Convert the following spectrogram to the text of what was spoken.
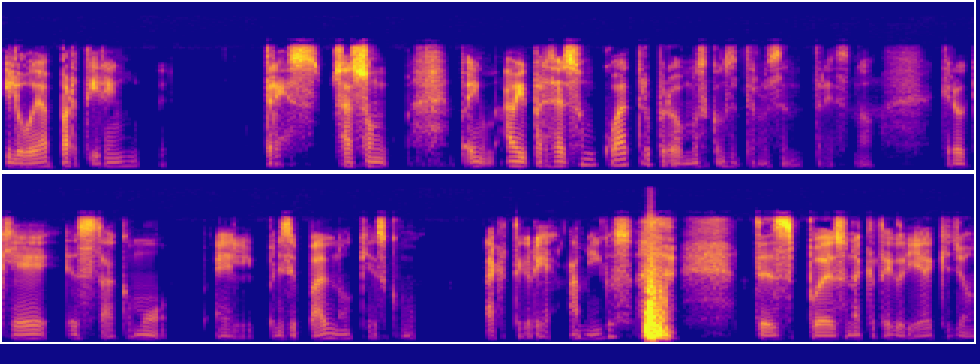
Y lo voy a partir en tres. O sea, son, a mi parecer son cuatro, pero vamos a concentrarnos en tres, ¿no? Creo que está como el principal, ¿no? Que es como la categoría amigos. Después una categoría que yo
